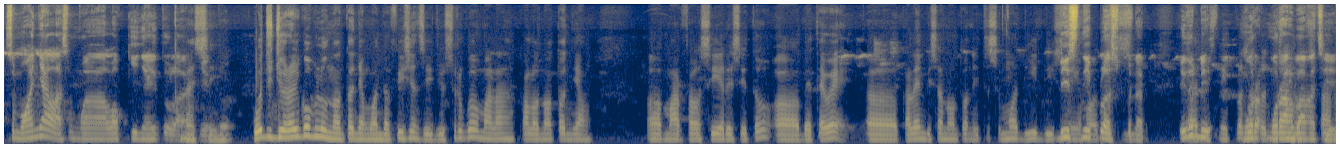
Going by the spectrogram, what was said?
Semuanya lah, semua Loki-nya itulah see. gitu. Gue jujur aja gue belum nonton yang WandaVision sih. Justru gue malah kalau nonton yang uh, Marvel series itu, uh, btw uh, kalian bisa nonton itu semua di Disney, Disney Plus bener. Itu uh, di, Disney Plus murah, murah Disney banget sih.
